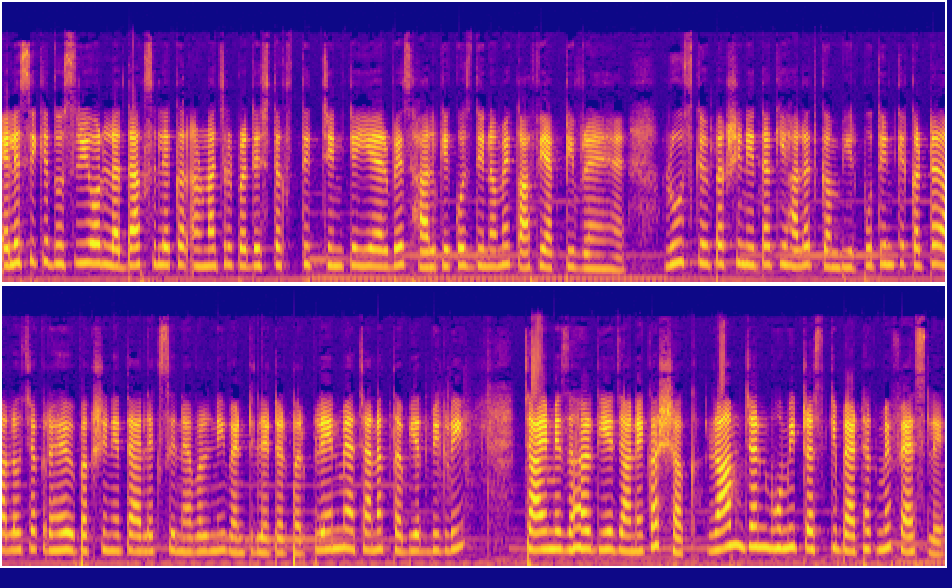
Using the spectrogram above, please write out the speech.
एल के दूसरी ओर लद्दाख से लेकर अरुणाचल प्रदेश तक स्थित चीन के ये एयरबेस हाल के कुछ दिनों में काफ़ी एक्टिव रहे हैं। रूस के विपक्षी नेता की हालत गंभीर। पुतिन के कट्टर आलोचक रहे विपक्षी नेता एलेक्सी नेवलनी वेंटिलेटर पर। प्लेन में अचानक तबीयत बिगड़ी। चाय में जहर दिए जाने का शक। राम जन्मभूमि ट्रस्ट की बैठक में फैसले।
